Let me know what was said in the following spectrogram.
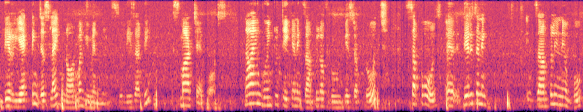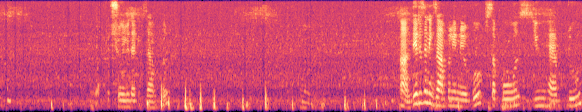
they're reacting just like normal human beings. So these are the smart chatbots. Now i am going to take an example of rule based approach. Suppose uh, there is an example in your book. I want to show you that example. Hmm. ah, there is an example in your book. Suppose you have to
